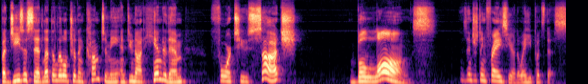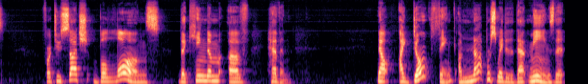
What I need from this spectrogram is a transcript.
but Jesus said, Let the little children come to me and do not hinder them, for to such belongs. It's an interesting phrase here, the way he puts this. For to such belongs the kingdom of heaven. Now, I don't think, I'm not persuaded that that means that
